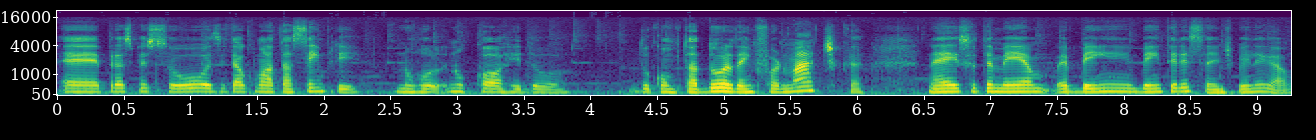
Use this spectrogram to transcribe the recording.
é, para as pessoas e tal, como ela está sempre no, no corre do, do computador, da informática, né? Isso também é, é bem, bem interessante, bem legal.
